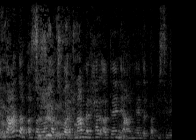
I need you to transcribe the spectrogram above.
أنت عندك أصلا واحد جوا. رح نعمل حلقة ثانية عن هيدا ال tapisserie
